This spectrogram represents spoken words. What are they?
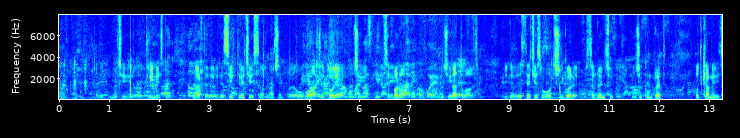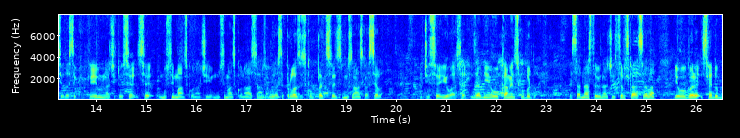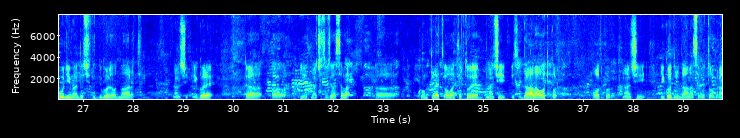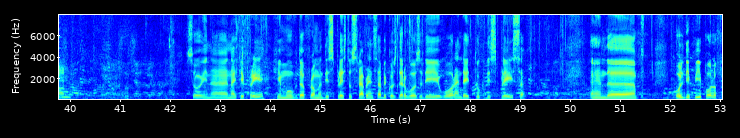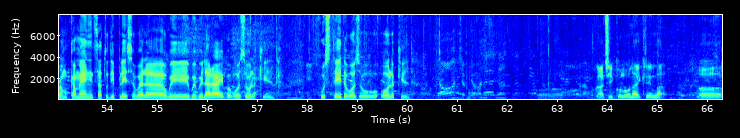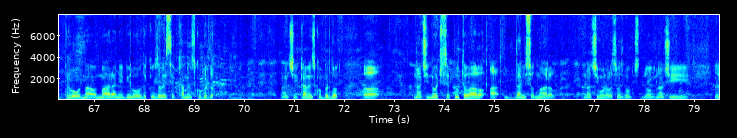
Kada znači, e, 13. marta 93. sam, znači, e, ova teritorija, znači, se borila, znači, ratovali smo. I 93. smo otišli gore u Srebrenicu, znači, komplet od kamenice da se krenuli, znači to je sve, sve muslimansko, znači muslimansko naselje, da se prolazi komplet sve muslimanska sela. Znači sve i ova, sve, zadnje je ovo kamensko brdo. E sad nastaju znači srpska sela i ovo gore sve do Buljima da ćete gore odmarati. Znači i gore uh, uh, je znači srpska sela uh, komplet ova teritorija znači dala otpor otpor znači i godinu dana se gotovo branili. So in uh, 93 he moved from this place to Srebrenica because there was the war and they took this place. And uh, all the people from Kamenica to the place where uh, we, we will arrive was all killed. Who stayed was all, all killed. Znači kolona je krenula prvo odmaranje je bilo ovdje zove se Kamensko brdo. Znači Kamensko brdo znači noću se putovalo, a danju se odmaralo. Znači moralo smo zbog znači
